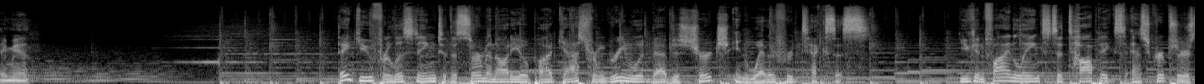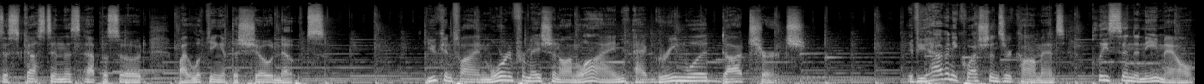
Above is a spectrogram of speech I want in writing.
Amen. Thank you for listening to the Sermon Audio Podcast from Greenwood Baptist Church in Weatherford, Texas. You can find links to topics and scriptures discussed in this episode by looking at the show notes. You can find more information online at greenwood.church. If you have any questions or comments, please send an email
